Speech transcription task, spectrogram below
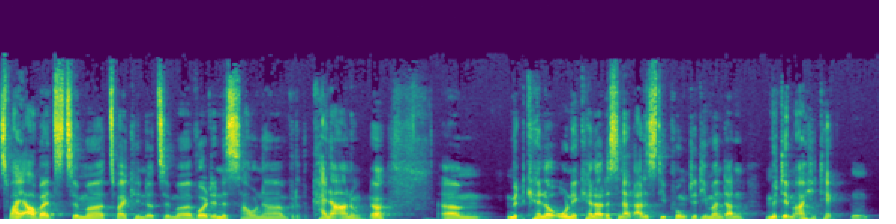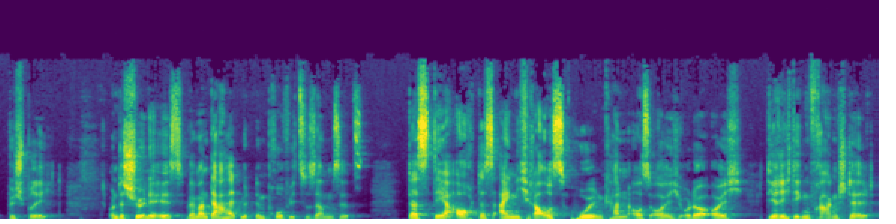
zwei Arbeitszimmer, zwei Kinderzimmer, wollt ihr eine Sauna, keine Ahnung, ne? Ähm, mit Keller, ohne Keller, das sind halt alles die Punkte, die man dann mit dem Architekten bespricht. Und das Schöne ist, wenn man da halt mit einem Profi zusammensitzt, dass der auch das eigentlich rausholen kann aus euch oder euch die richtigen Fragen stellt,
